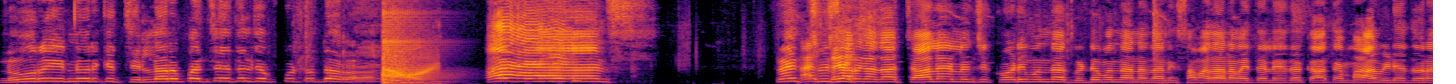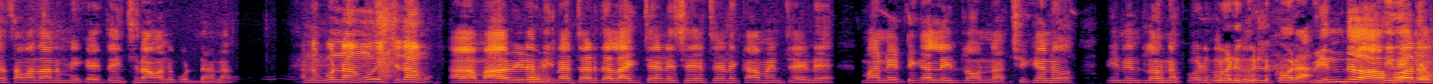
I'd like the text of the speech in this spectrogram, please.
నూరు ఇన్నూరుకి చిల్లర పంచాయతీలు చెప్పుకుంటున్నారా? ఫ్రెండ్స్. చూశారు కదా చాలా ఏళ్ళ నుంచి కోడి ముందా గుడ్డి ముందా అన్న దానికి సమాధానం అయితే లేదు. కాకపోతే మా వీడియో ద్వారా సమాధానం మీకు అయితే ఇచ్చినాం అనుకుంటున్నాను అనుకున్నాము ఇచ్చినాము. ఆ, మా వీడియో మీకు నచ్చితే లైక్ చేయండి షేర్ చేయండి కామెంట్ చేయండి. మా నెట్టికల్ ఇంట్లో ఉన్న చికెన్ ఈ ఇంట్లో ఉన్న కోడిగుడ్డు కోడిగుడ్ల కూర. విందు ఆహ్వానం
